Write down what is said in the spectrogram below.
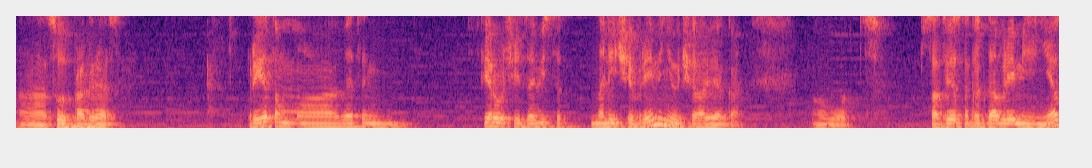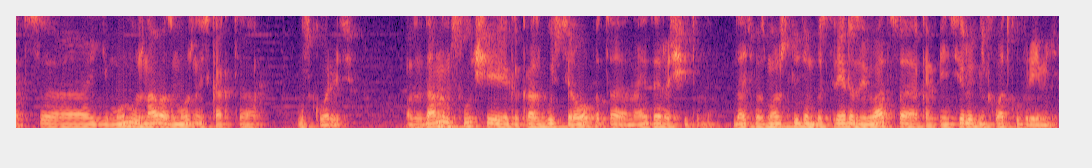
э, свой прогресс. При этом э, это в первую очередь зависит от наличия времени у человека. Вот. Соответственно, когда времени нет, э, ему нужна возможность как-то ускорить. Вот в данном случае как раз бустер опыта на это и рассчитаны. Дать возможность людям быстрее развиваться, компенсировать нехватку времени.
